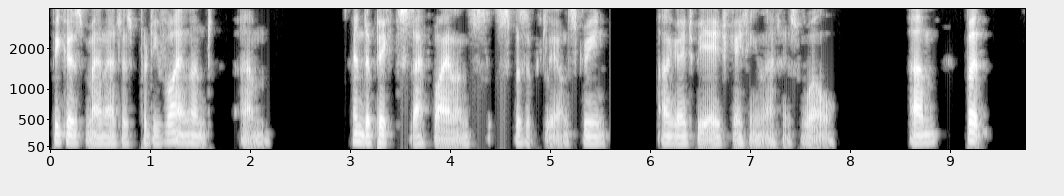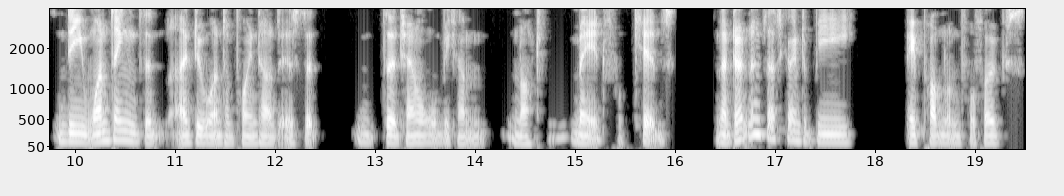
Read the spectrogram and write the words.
Because Manat is pretty violent, um, and depicts that violence specifically on screen are going to be age gating that as well. Um, but the one thing that I do want to point out is that the channel will become not made for kids. And I don't know if that's going to be a problem for folks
